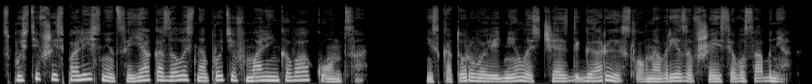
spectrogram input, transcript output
Спустившись по лестнице, я оказалась напротив маленького оконца, из которого виднелась часть горы, словно врезавшаяся в особняк.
